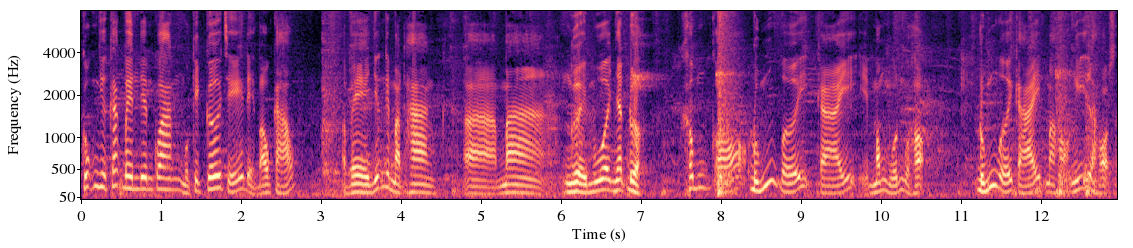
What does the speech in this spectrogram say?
cũng như các bên liên quan một cái cơ chế để báo cáo về những cái mặt hàng à, mà người mua nhận được không có đúng với cái mong muốn của họ đúng với cái mà họ nghĩ là họ sẽ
